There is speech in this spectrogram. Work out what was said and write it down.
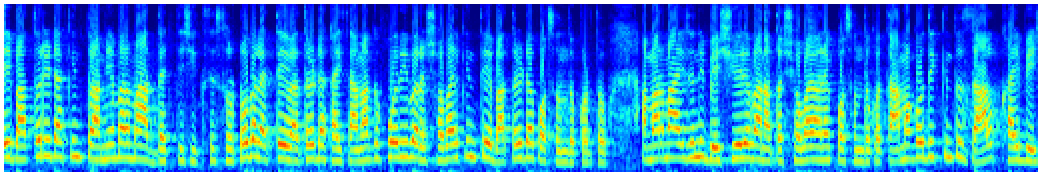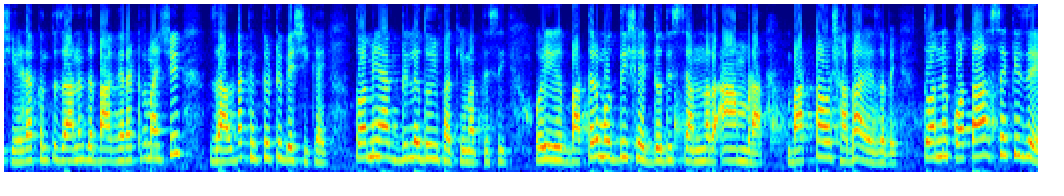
এই বাতরিটা কিন্তু আমি আমার মার দায়িত্বে শিখছি। ছোটোবেলাতে এই বাতরিটা খাইছে। আমাকে পরিবারের সবাই কিন্তু এই বাতরিটা পছন্দ করতো। আমার মা এই বেশি হয়ে বানাতো, সবাই অনেক পছন্দ করতো। আমাকে ওদিক কিন্তু জাল খাই বেশি। এটা কিন্তু জানে যে বাগেরহাটের মাসি জালটা কিন্তু একটু বেশি খায়। তো আমি এক ডিলে দুই ফাঁকি মারতেছি। ওই বাতের মধ্যেই সেদ্ধ দিচ্ছে আপনার আমরা বাটটাও সাদা হয়ে যাবে। তো অনেক কথা আছে কি যে,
